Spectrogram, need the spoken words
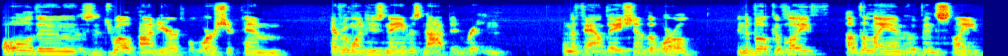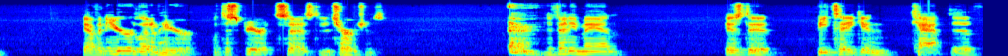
All those that dwell upon the earth will worship him, everyone whose name has not been written from the foundation of the world in the book of life of the Lamb who have been slain. You have an ear, let him hear what the Spirit says to the churches. if any man is to be taken captive,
